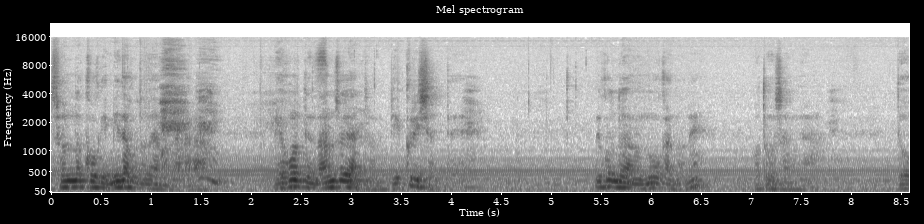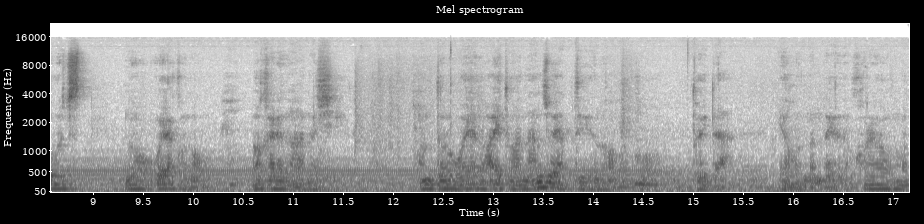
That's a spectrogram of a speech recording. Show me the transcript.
そんな光景見たことないもんだから絵本って何ぞやってびっくりしちゃってで今度はあの農家のねお父さんが動物の親子の別れの話本当の親の愛とは何ぞやっていうのを説いた絵本なんだけどこれをま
